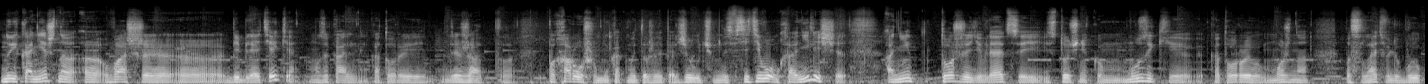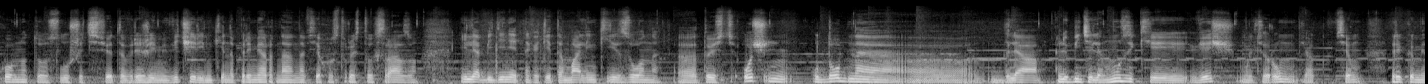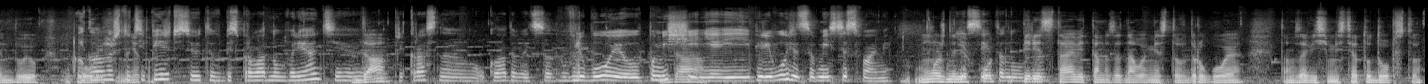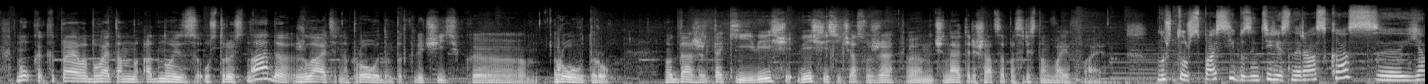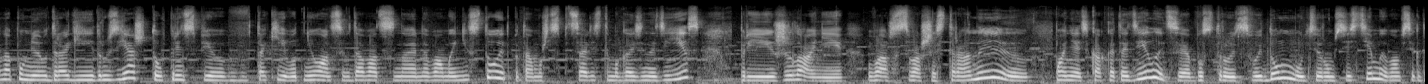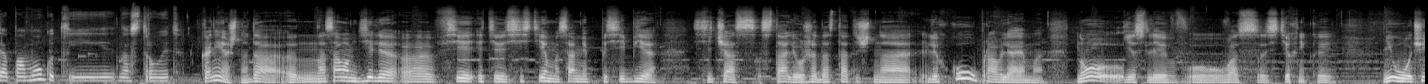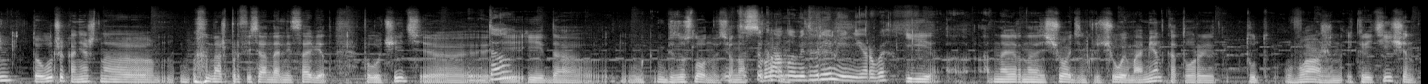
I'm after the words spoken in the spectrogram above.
Ну и, конечно, э, ваши э, библиотеки музыкальные, которые лежат э, по-хорошему, как мы тоже, опять же, учим, в сетевом хранилище, они тоже являются и источником музыки, которую можно посылать в любую комнату, слушать все это в режиме вечеринки, например, на, на всех устройствах сразу, или объединять на какие-то маленькие зоны. То есть очень удобная для любителя музыки вещь, мультирум, я всем рекомендую. У И кого главное, еще что нету. теперь все это в беспроводном варианте Да. э, прекрасно укладывается в любое помещение и переводится вместе с вами. Можно легко переставить там из одного места в другое, там в зависимости от удобства. Ну, как правило, бывает там одно из устройств надо, желательно проводом подключить к э, роутеру. Но даже такие вещи, вещи сейчас уже э, начинают решаться посредством Wi-Fi. Ну что ж, спасибо за интересный рассказ. Э, Я напомню, дорогие друзья, что, в принципе, в такие вот нюансы вдаваться, наверное, вам и не стоит, потому что специалисты магазина Диес при желании вас, с вашей стороны э, понять, как это делается, и обустроить свой дом мультирум-системой вам всегда помогут и настроят. Конечно, да. На самом деле э, все эти системы сами по себе сейчас стали уже достаточно легко управляемы, но если у вас с техникой не очень, то лучше, конечно, наш профессиональный совет получить. э, Да. И, и, да, безусловно, все это настроим. сэкономит время и нервы. И, наверное, еще один ключевой момент, который тут важен и критичен,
